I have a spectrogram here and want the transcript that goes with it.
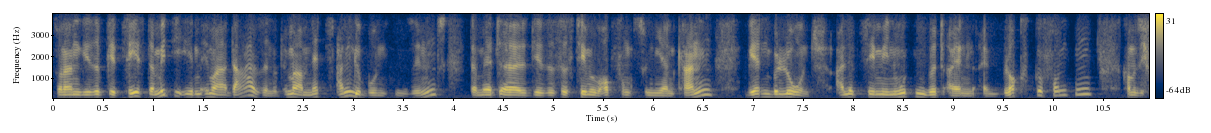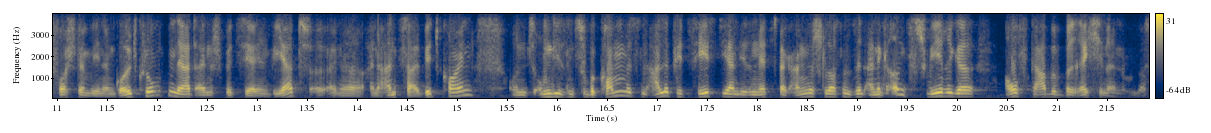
sondern diese PCs, damit die eben immer da sind und immer am Netz angebunden sind, damit äh, dieses System überhaupt funktionieren kann, werden belohnt. Alle zehn Minuten wird ein, ein Block gefunden. Kann man sich vorstellen wie in einem Goldklumpen. Der hat einen speziellen Wert, äh, eine, eine Anzahl Bitcoin. Und um diesen zu bekommen, müssen alle PCs, die an diesem Netzwerk angeschlossen sind, eine ganz schwierige Aufgabe berechnen. Das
